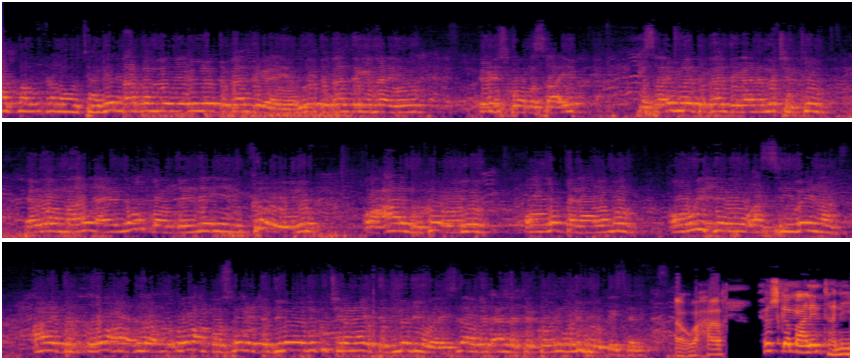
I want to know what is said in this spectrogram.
aad baan ugu xidhan waanu taageerana in loo dabaaldegaayo? Loo dabaaldegi maayo? Idisku waa masaa'ib. Masaa'ib loo dabaaldegaana ma jirto ee waa maalin aynu u qoondaynay inaynu ka ooyno oo caalamku ka ooyo oo la dagaalamo oo wixii uu asiibayna xuska maalintani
